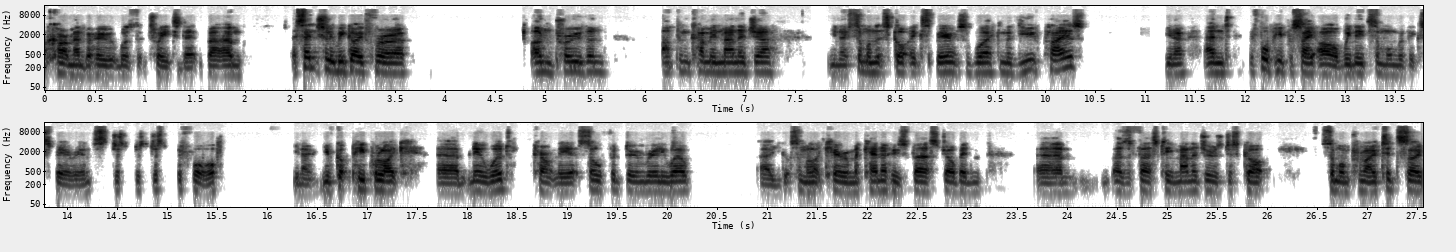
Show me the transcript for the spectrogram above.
I can't remember who it was that tweeted it, but um, essentially we go for a unproven, up and coming manager. You know, someone that's got experience of working with youth players you know. And before people say, "Oh, we need someone with experience," just just just before, you know, you've got people like uh, Neil Wood currently at Salford doing really well. Uh, you've got someone like Kieran McKenna, whose first job in um, as a first team manager has just got someone promoted. So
